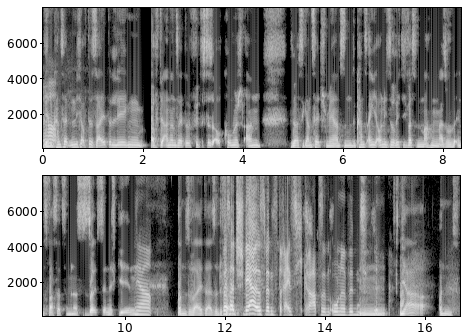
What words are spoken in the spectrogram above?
Ja, Ja. du kannst halt nicht auf der Seite legen, auf der anderen Seite fühlt sich das auch komisch an. Du hast die ganze Zeit Schmerzen. Du kannst eigentlich auch nicht so richtig was machen. Also ins Wasser zumindest sollst du nicht gehen Ja, und so weiter. Also du was halt schwer ist, wenn es 30 Grad sind ohne Wind. Mm, Ja, und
